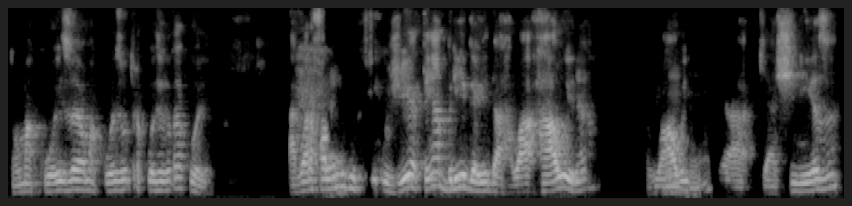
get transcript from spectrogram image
Então, uma coisa é uma coisa, outra coisa é outra coisa. Agora, falando do 5G, tem a briga aí da Huawei, né? Huawei, uhum. que, é a, que é a chinesa,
